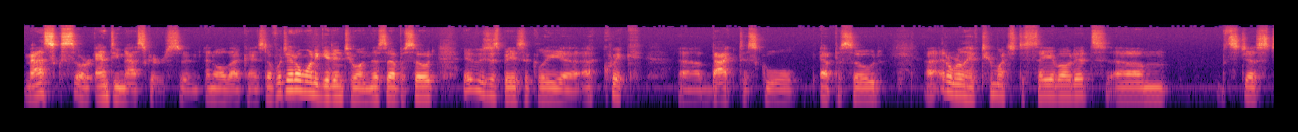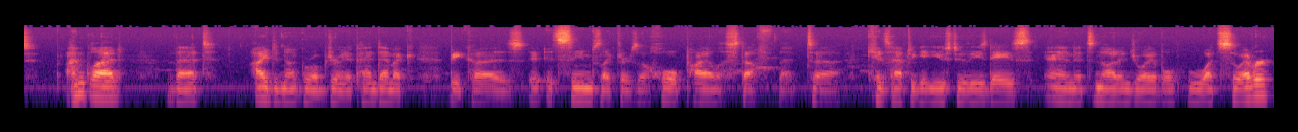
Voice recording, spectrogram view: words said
masks or anti-maskers and, and all that kind of stuff, which I don't want to get into on this episode. It was just basically a, a quick uh, back to school episode. I don't really have too much to say about it. Um, it's just I'm glad that I did not grow up during a pandemic because it, it seems like there's a whole pile of stuff that uh, kids have to get used to these days, and it's not enjoyable whatsoever.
